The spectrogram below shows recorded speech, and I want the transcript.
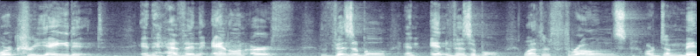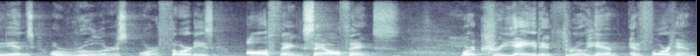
were created in heaven and on earth, visible and invisible, whether thrones or dominions or rulers or authorities, all things, say all things, were created through him and for him.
